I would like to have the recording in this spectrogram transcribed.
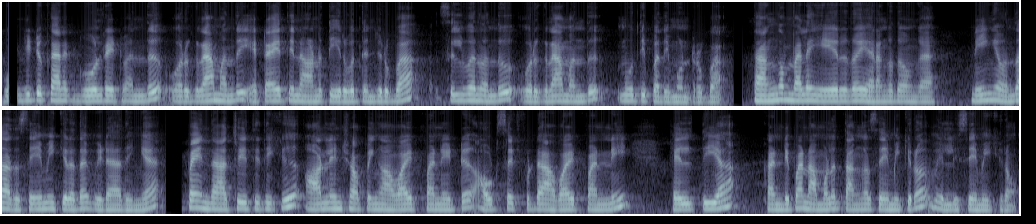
twenty two carat gold rate வந்து ஒரு கிராம் வந்து எட்டாயிரத்தி நானூற்றி இருபத்தஞ்சி ரூபா. சில்வர் வந்து ஒரு கிராம் வந்து நூற்றி பதிமூணு ரூபா. தங்கம் விலை ஏறுதோ இறங்குதோங்க. நீங்கள் வந்து அதை சேமிக்கிறத விடாதீங்க. இப்போ இந்த அச்சய திதிக்கு ஆன்லைன் ஷாப்பிங்கை அவாய்ட் பண்ணிவிட்டு அவுட் சைட் ஃபுட்டை அவாய்ட் பண்ணி ஹெல்த்தியாக கண்டிப்பாக நம்மளும் தங்கம் சேமிக்கிறோம் வெள்ளி சேமிக்கிறோம்.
